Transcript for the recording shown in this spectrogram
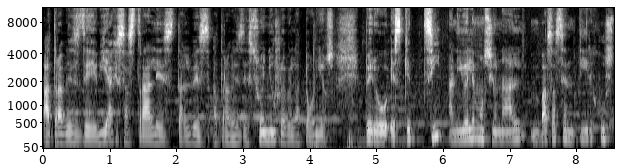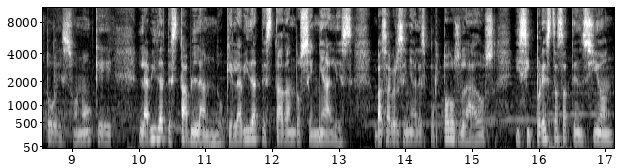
a través de viajes astrales, tal vez a través de sueños revelatorios, pero es que sí, a nivel emocional vas a sentir justo eso, ¿no? Que la vida te está hablando, que la vida te está dando señales, vas a ver señales por todos lados y si prestas atención,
